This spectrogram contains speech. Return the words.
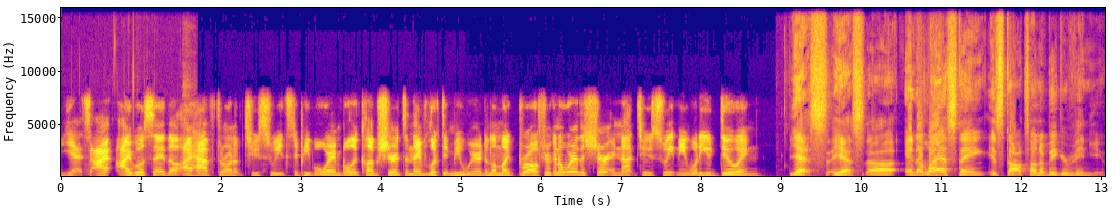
Yes, I, I will say though I have thrown up two sweets to people wearing Bullet Club shirts and they've looked at me weird and I'm like, bro, if you're gonna wear the shirt and not too sweet me, what are you doing? Yes, yes. Uh, and the last thing is thoughts on a bigger venue.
